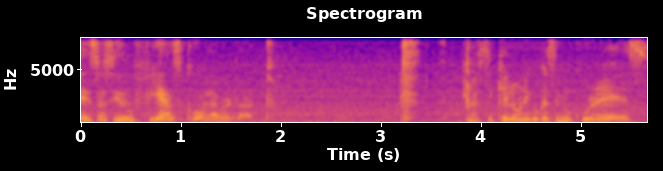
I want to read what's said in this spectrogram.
Eso ha sido un fiasco, la verdad. Así que lo único que se me ocurre es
